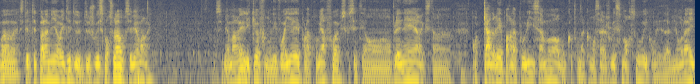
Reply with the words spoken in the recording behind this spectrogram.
Ouais, ouais. C'était peut-être pas la meilleure idée de, de jouer ce morceau-là, on s'est bien marré. S'est bien marré. Les keufs, on les voyait pour la première fois, puisque c'était en, plein air et que c'était encadré par la police à mort. Donc quand on a commencé à jouer ce morceau et qu'on les a vus en live,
